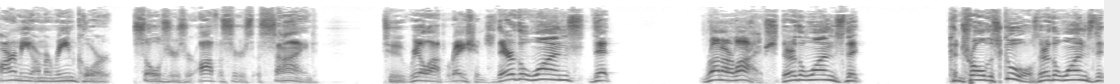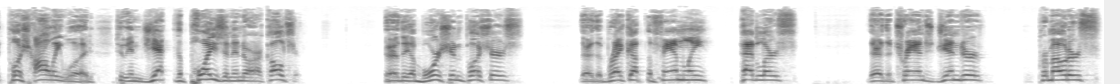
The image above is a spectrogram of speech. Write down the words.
Army or Marine Corps soldiers or officers assigned to real operations. They're the ones that run our lives. They're the ones that control the schools. They're the ones that push Hollywood to inject the poison into our culture. They're the abortion pushers. They're the break up the family peddlers. They're the transgender promoters.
